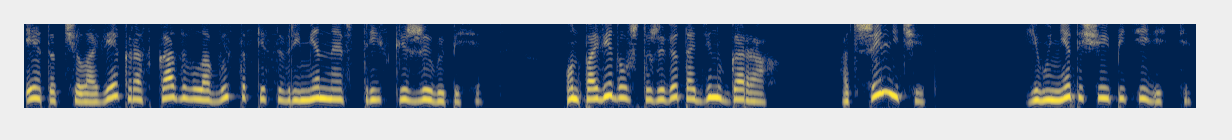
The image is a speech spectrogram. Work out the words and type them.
этот человек рассказывал о выставке современной австрийской живописи. Он поведал, что живет один в горах. Отшельничает? Ему нет еще и пятидесяти.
